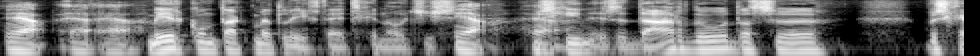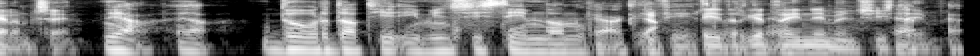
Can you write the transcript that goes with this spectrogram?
Ja, ja, ja. Meer contact met leeftijdsgenootjes. Ja, ja. Misschien is het daardoor dat ze beschermd zijn. Ja, ja. doordat je immuunsysteem dan geactiveerd wordt. Ja, beter getraind immuunsysteem. Ja,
